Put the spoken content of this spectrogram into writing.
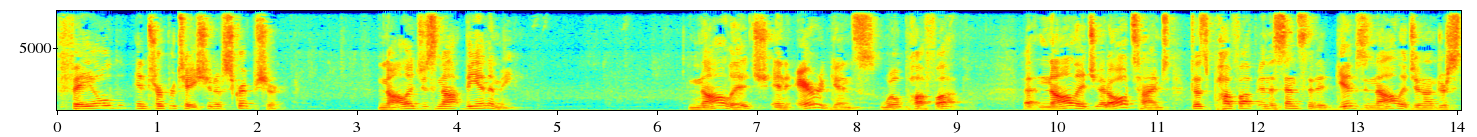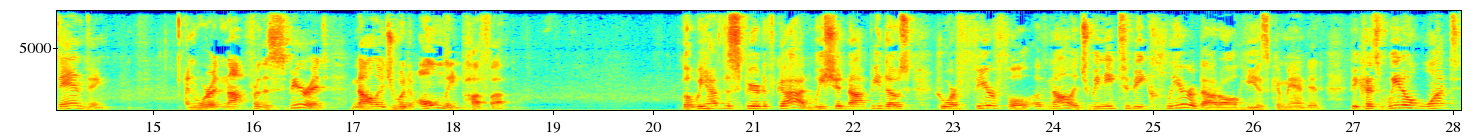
failed interpretation of Scripture. Knowledge is not the enemy knowledge and arrogance will puff up. Uh, knowledge at all times does puff up in the sense that it gives knowledge and understanding. And were it not for the Spirit, knowledge would only puff up. But we have the Spirit of God. We should not be those who are fearful of knowledge. We need to be clear about all He has commanded because we don't want,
